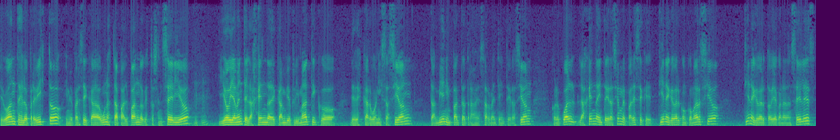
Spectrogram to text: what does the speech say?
Llegó antes de lo previsto y me parece que cada uno está palpando que esto es en serio y obviamente la agenda de cambio climático, de descarbonización, también impacta transversalmente en integración, con lo cual la agenda de integración me parece que tiene que ver con comercio, tiene que ver todavía con aranceles,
